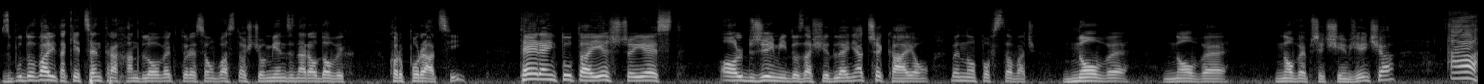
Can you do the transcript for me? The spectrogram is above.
zbudowali takie centra handlowe, które są własnością międzynarodowych korporacji. Teren tutaj jeszcze jest olbrzymi do zasiedlenia, czekają, będą powstawać nowe, nowe, nowe przedsięwzięcia, a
